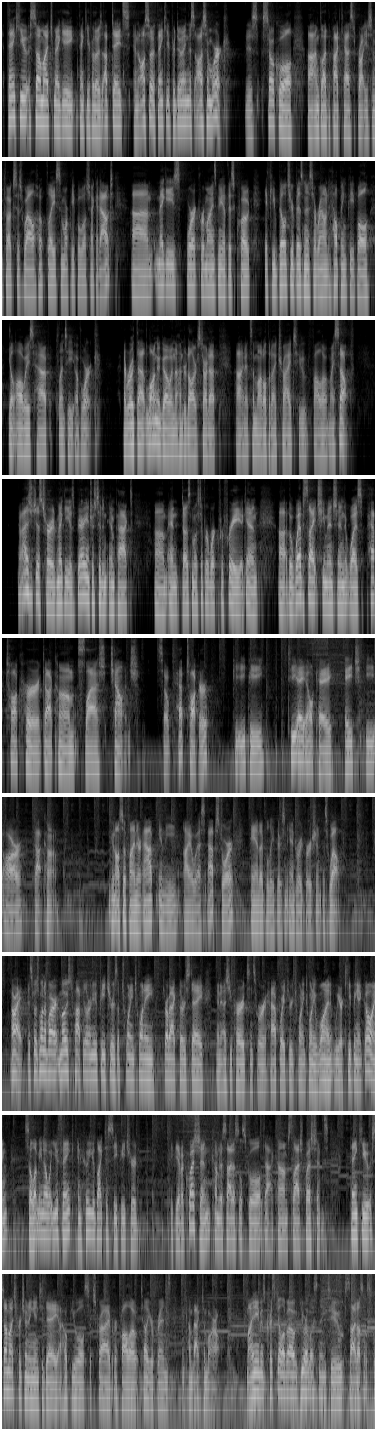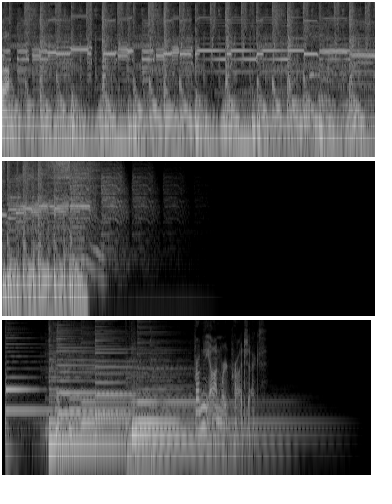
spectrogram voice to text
Thank you so much, Maggie. Thank you for those updates, and also thank you for doing this awesome work. It is so cool. Uh, I'm glad the podcast brought you some folks as well. Hopefully, some more people will check it out. Um, Maggie's work reminds me of this quote If you build your business around helping people, you'll always have plenty of work. I wrote that long ago in the $100 startup, uh, and it's a model that I try to follow myself. Now, as you just heard, Maggie is very interested in impact um, and does most of her work for free. Again, uh, the website she mentioned was peptalkher.com slash challenge. So peptalker, P E P T A L K H E R dot com. You can also find their app in the iOS App Store, and I believe there's an Android version as well. All right, this was one of our most popular new features of 2020, Throwback Thursday. And as you've heard, since we're halfway through 2021, we are keeping it going. So let me know what you think and who you'd like to see featured. If you have a question, come to sidehustleschool.com slash questions. Thank you so much for tuning in today. I hope you will subscribe or follow, tell your friends, and come back tomorrow. My name is Chris Guillebeau. You are listening to Side Hustle School. From the Onward Project.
